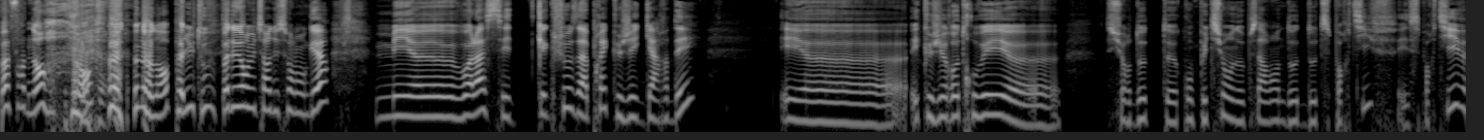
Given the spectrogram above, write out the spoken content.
Pas fort non non non pas du tout. Pas donné envie de faire du saut en longueur mais voilà c'est quelque chose après que j'ai gardé et, et que j'ai retrouvé sur d'autres euh, compétitions en observant d'autres sportifs et sportives.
